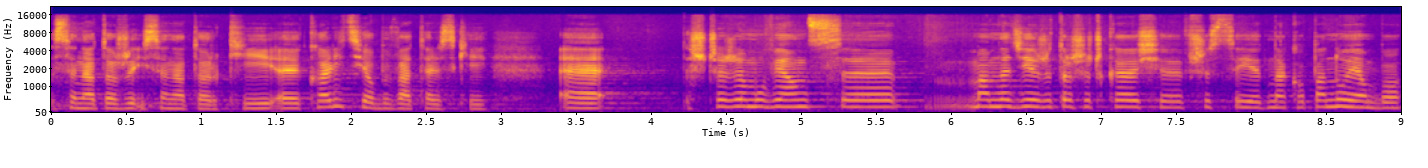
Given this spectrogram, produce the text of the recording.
senatorzy i senatorki e, Koalicji Obywatelskiej. Szczerze mówiąc, e, mam nadzieję, że troszeczkę się wszyscy jednak opanują, bo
